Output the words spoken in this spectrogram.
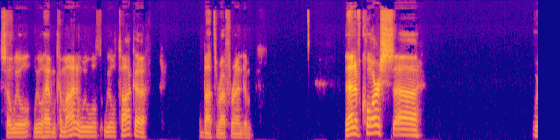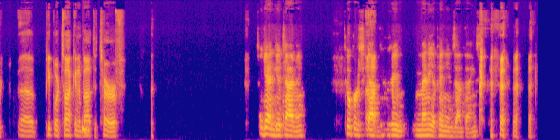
So we'll we'll have him come on and we will we'll talk uh, about the referendum. Then, of course, uh, we're uh, people are talking about the turf. Again, good timing. Cooper's got uh, very many opinions on things.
